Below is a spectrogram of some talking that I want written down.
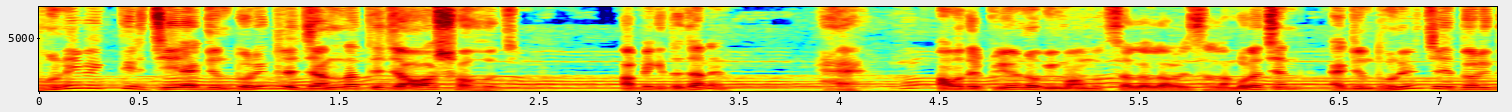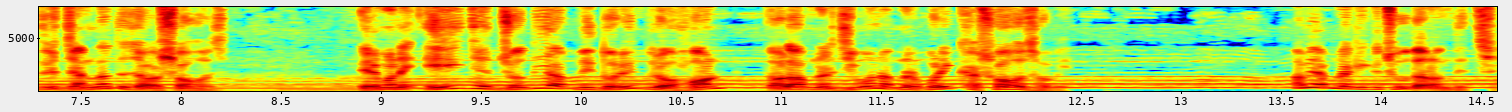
ধনী ব্যক্তির চেয়ে একজন দরিদ্রের জান্নাতে যাওয়া সহজ। আপনি কি তা জানেন? হ্যাঁ আমাদের প্রিয় নবী মোহাম্মদ সাল্লাহ সাল্লাম বলেছেন, একজন ধনীর চেয়ে দরিদ্রের জান্নাতে যাওয়া সহজ। এর মানে এই যে যদি আপনি দরিদ্র হন, তাহলে আপনার জীবন, আপনার পরীক্ষা সহজ হবে। আমি আপনাকে কিছু উদাহরণ দিচ্ছি।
